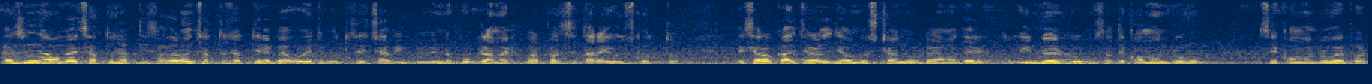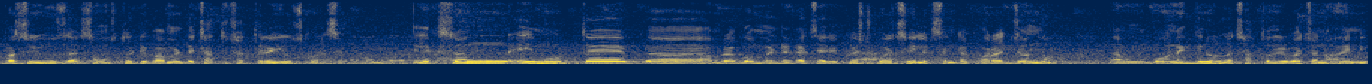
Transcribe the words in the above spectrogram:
অ্যাকচুয়ালি আমাদের ছাত্রছাত্রী সাধারণ ছাত্রছাত্রীরা ব্যবহৃত করতো সেই চাবি বিভিন্ন প্রোগ্রামের পারপাসে তারা ইউজ করতো। এছাড়াও কালচারাল যে অনুষ্ঠান ওটা আমাদের ইউনিয়ন রুম সাথে কমন রুমও সেই কমন রুমের পারপাসে ইউজ হয় সমস্ত ডিপার্টমেন্টের ছাত্রছাত্রীরা ইউজ করেছে ইলেকশন এই মুহূর্তে আমরা গভর্নমেন্টের কাছে রিকোয়েস্ট করেছি ইলেকশনটা করার জন্য এবং অনেক দিন হলো ছাত্র নির্বাচন হয়নি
